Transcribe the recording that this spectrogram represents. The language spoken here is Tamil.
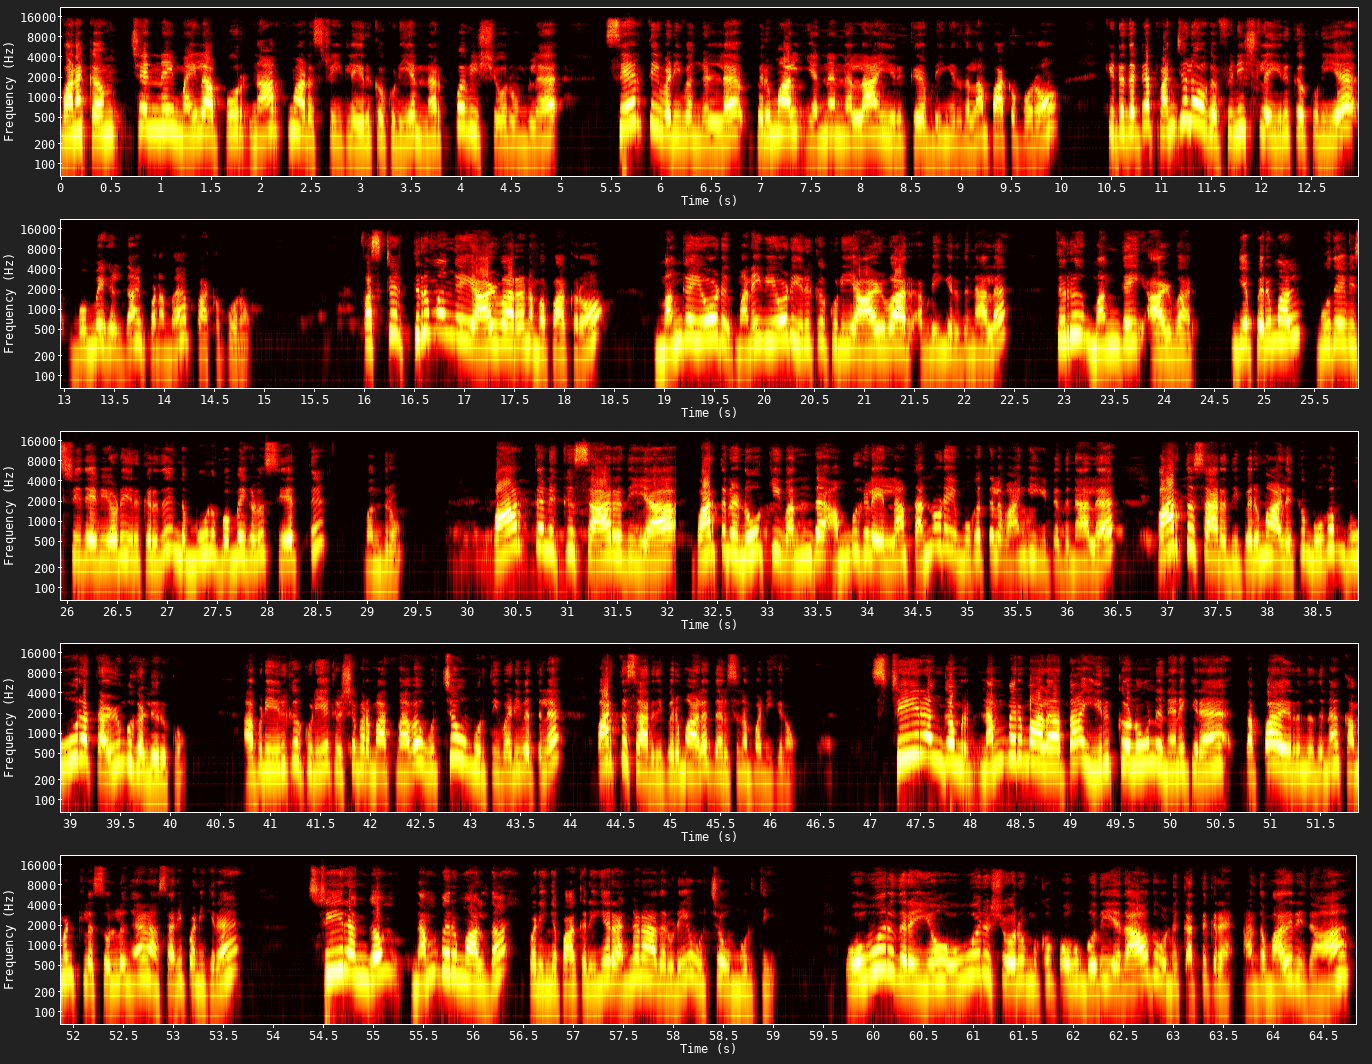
வணக்கம். சென்னை மயிலாப்பூர் நார்த் மாட ஸ்ட்ரீட்ல இருக்கக்கூடிய நற்பவி ஷோரூம்ல சேர்த்தி வடிவங்கள்ல பெருமாள் என்னென்னலாம் இருக்கு அப்படிங்கிறதெல்லாம் பார்க்க போறோம். கிட்டத்தட்ட பஞ்சலோக ஃபினிஷ்ல இருக்கக்கூடிய பொம்மைகள் தான் இப்போ நம்ம பார்க்க போறோம். ஃபர்ஸ்ட் திருமங்கை ஆழ்வாரை நம்ம பார்க்குறோம். மங்கையோடு மனைவியோடு இருக்கக்கூடிய ஆழ்வார் அப்படிங்கிறதுனால திருமங்கை ஆழ்வார். இங்கே பெருமாள் பூதேவி ஸ்ரீதேவியோடு இருக்கிறது. இந்த மூணு பொம்மைகளும் சேர்த்து வந்துடும் பார்த்தனுக்கு சாரதியா பார்த்தனை நோக்கி வந்த அம்புகளை எல்லாம் தன்னுடைய முகத்துல வாங்கிக்கிட்டதுனால பார்த்த சாரதி பெருமாளுக்கு முகம் பூரா தழும்புகள் இருக்கும். அப்படி இருக்கக்கூடிய கிருஷ்ண பரமாத்மாவை உற்சவமூர்த்தி வடிவத்துல பார்த்த சாரதி பெருமாளை தரிசனம் பண்ணிக்கிறோம். ஸ்ரீரங்கம் நம்பெருமாளா தான் இருக்கணும்னு நினைக்கிறேன். தப்பா இருந்ததுன்னா கமெண்ட்ல சொல்லுங்க நான் சரி பண்ணிக்கிறேன். ஸ்ரீரங்கம் நம்பெருமாள் தான் இப்ப நீங்க பாக்குறீங்க. ரங்கநாதருடைய உற்சவ மூர்த்தி ஒவ்வொரு தரையும் ஒவ்வொரு ஷோரூமுக்கும் போகும்போது ஏதாவது ஒன்று கற்றுக்கிறேன் அந்த மாதிரி தான்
